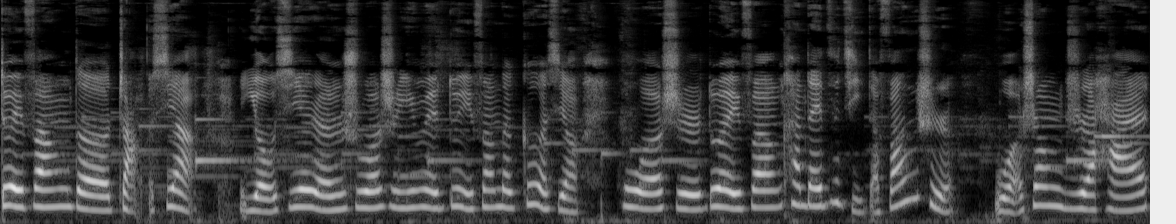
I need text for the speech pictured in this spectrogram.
对方的长相，有些人说是因为对方的个性，或是对方看待自己的方式。我甚至还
